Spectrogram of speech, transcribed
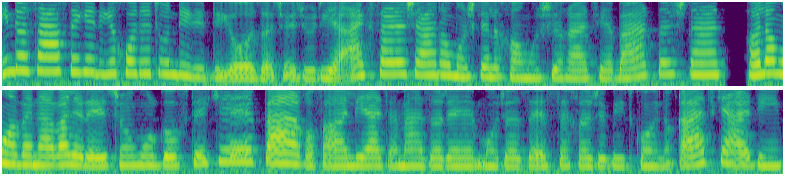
این دو سه هفته که دیگه خودتون دیدید دیگه اوضاع چجوریه اکثر شهرها مشکل خاموشی و قطعی برق داشتن. حالا معاون اول رئیس جمهور گفته که برق و فعالیت مزار مجاز استخراج بیت کوین رو قطع کردیم.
